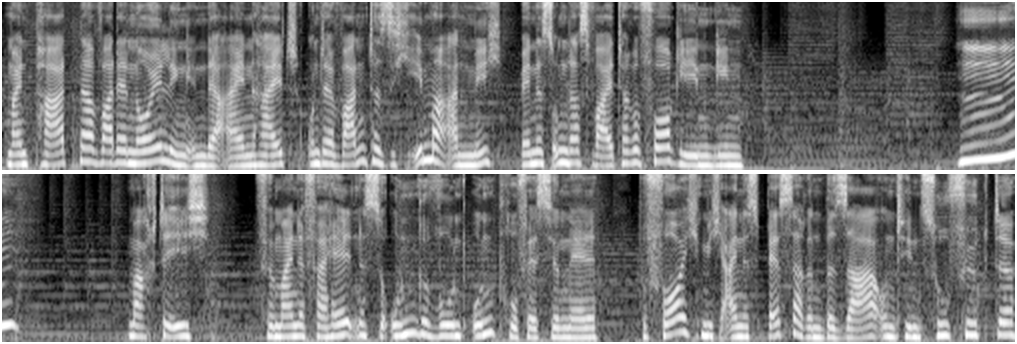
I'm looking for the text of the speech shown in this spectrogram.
Mein Partner war der Neuling in der Einheit und er wandte sich immer an mich, wenn es um das weitere Vorgehen ging. Hm? machte ich, für meine Verhältnisse ungewohnt unprofessionell, bevor ich mich eines Besseren besah und hinzufügte:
